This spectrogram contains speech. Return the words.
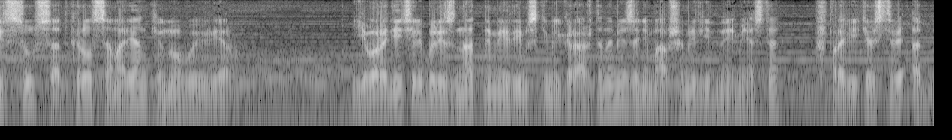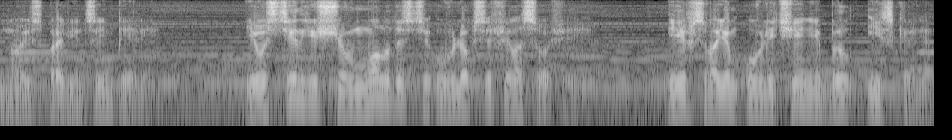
Иисус открыл самарянке новую веру. Его родители были знатными римскими гражданами, занимавшими видное место в правительстве одной из провинций империи. Иустин еще в молодости увлекся философией и в своем увлечении был искренен.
